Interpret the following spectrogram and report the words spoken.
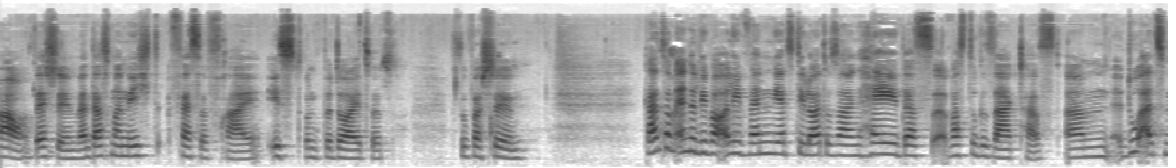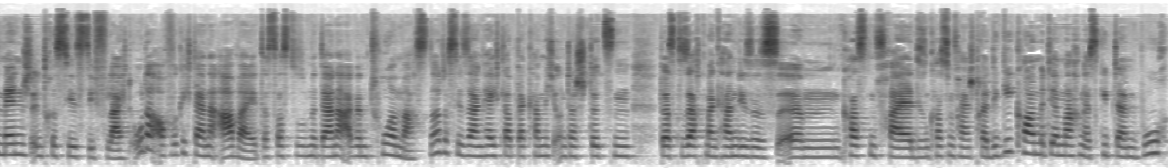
Wow, sehr schön. Wenn das mal nicht fesselfrei ist und bedeutet. Super schön. Ganz am Ende, lieber Olli, wenn jetzt die Leute sagen, hey, das, was du gesagt hast, ähm, du als Mensch interessierst dich vielleicht oder auch wirklich deine Arbeit, das, was du mit deiner Agentur machst, ne? dass sie sagen, hey, ich glaube, da kann mich unterstützen. Du hast gesagt, man kann dieses ähm, kostenfreie, diesen kostenfreien Strategie-Call mit dir machen. Es gibt ein Buch.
